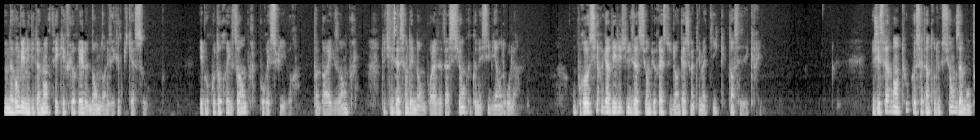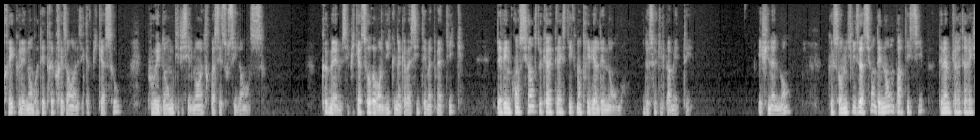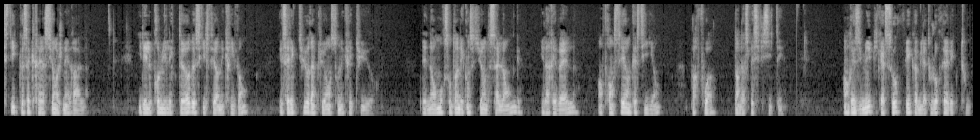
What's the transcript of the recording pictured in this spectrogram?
Nous n'avons bien évidemment fait qu'effleurer le nombre dans les écrits de Picasso. Et beaucoup d'autres exemples pourraient suivre, comme par exemple l'utilisation des nombres pour la datation que connaît si bien Androula. On pourrait aussi regarder l'utilisation du reste du langage mathématique dans ses écrits. Mais j'espère avant tout que cette introduction vous a montré que les nombres étaient très présents dans les écrits de Picasso, pouvaient donc difficilement être passés sous silence. Que même si Picasso revendique une incapacité mathématique, il avait une conscience de caractéristiques non triviales des nombres et de ce qu'ils permettaient. Et finalement, que son utilisation des nombres participe des mêmes caractéristiques que sa création en général. Il est le premier lecteur de ce qu'il fait en écrivant, et sa lecture influence son écriture. Les nombres sont un des constituants de sa langue, et la révèlent, en français et en castillan, parfois dans leur spécificité. En résumé, Picasso fait comme il a toujours fait avec tout.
